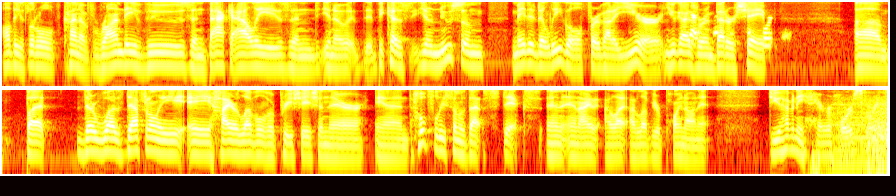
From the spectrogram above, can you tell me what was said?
all these little kind of rendezvous and back alleys and you know because you know Newsom made it illegal for about a year. You guys yes, were in better shape. Um, but there was definitely a higher level of appreciation there, and hopefully some of that sticks. And and I I, li- I love your point on it. Do you have any hair horror stories?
